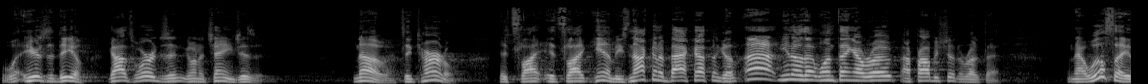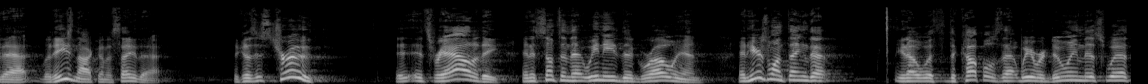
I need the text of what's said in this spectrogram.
well, here's the deal God's word isn't going to change, is it? No, it's eternal. It's like, it's like him. He's not going to back up and go, ah, you know that one thing I wrote? I probably shouldn't have wrote that. Now, we'll say that, but he's not going to say that because it's truth. It's reality, and it's something that we need to grow in. And here's one thing that, you know, with the couples that we were doing this with,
